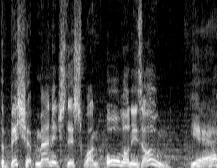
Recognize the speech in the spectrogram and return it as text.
The bishop managed this one all on his own. Yeah?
